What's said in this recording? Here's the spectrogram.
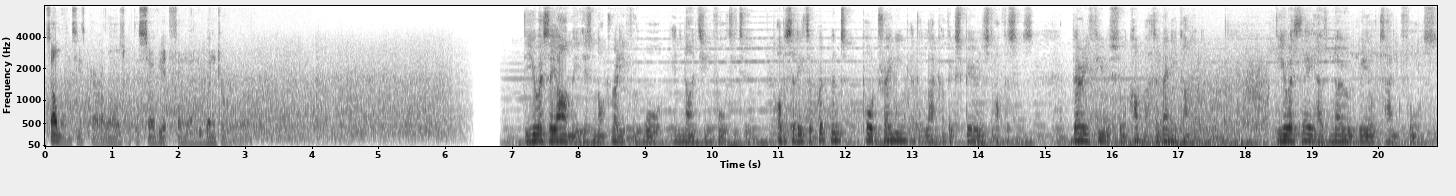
Someone sees parallels with the Soviet Finland Winter War. The USA Army is not ready for war in 1942. Obsolete equipment, poor training, and a lack of experienced officers. Very few saw combat of any kind. The USA has no real tank force.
